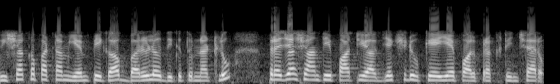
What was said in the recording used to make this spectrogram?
విశాఖపట్నం ఎంపీగా బరిలో దిగుతున్నట్లు ప్రజాశాంతి పార్టీ అధ్యక్షుడు కేఏ పాల్ ప్రకటించారు.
